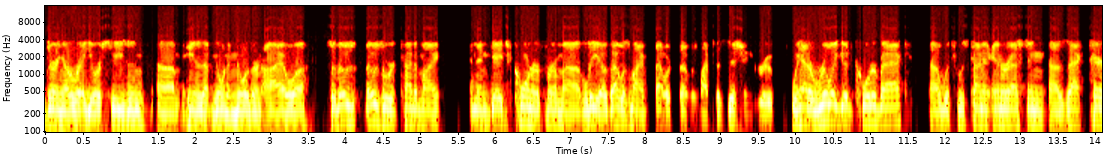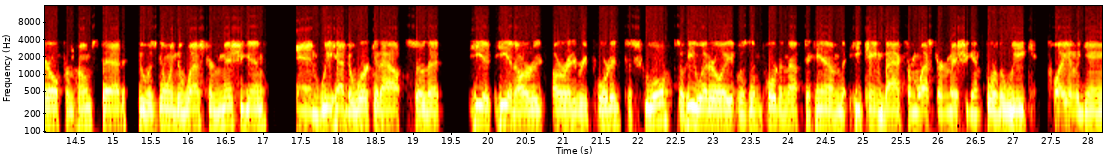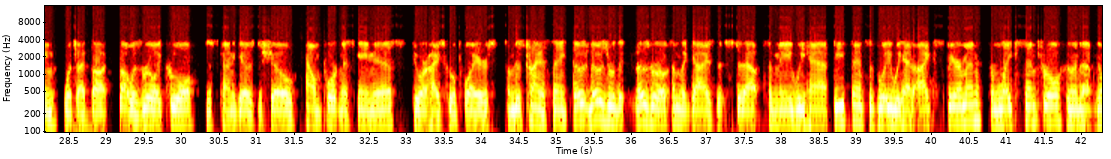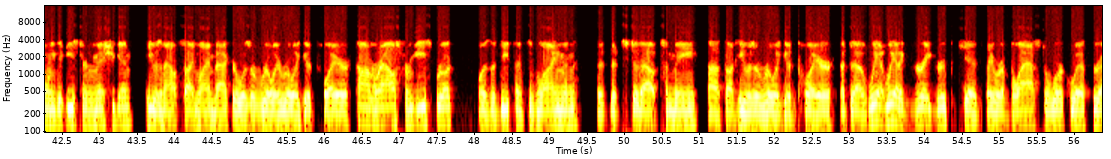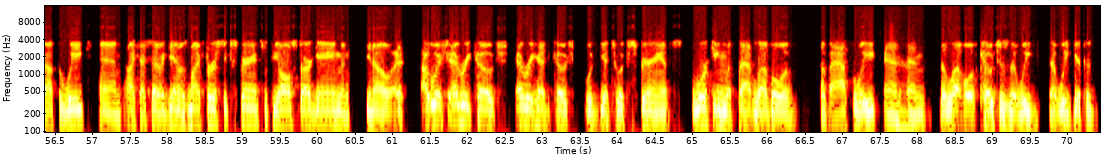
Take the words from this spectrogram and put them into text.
during our regular season. Um, he ended up going to Northern Iowa. So those those were kind of my and then Gage Corner from uh, Leo. That was my that was that was my position group. We had a really good quarterback uh, which was kind of interesting. Uh, Zach Terrell from Homestead, who was going to Western Michigan, and we had to work it out so that he had, he had already already reported to school, so he literally it was important enough to him that he came back from Western Michigan for the week play in the game, which I thought thought was really cool. Just kind of goes to show how important this game is to our high school players. So I'm just trying to think. Those those were the, those were some of the guys that stood out to me. We had defensively, we had Ike Spearman from Lake Central, who ended up going to Eastern Michigan. He was an outside linebacker, was a really really good player. Tom Rouse from Eastbrook was a defensive lineman that, that stood out to me. I uh, thought he was a really good player. But uh, we, had, we had a great group of kids. They were a blast to work with throughout the week. And like I said, again, it was my first experience with the All Star game. And, you know, it, I wish every coach, every head coach would get to experience working with that level of, of athlete and, sure. and the level of coaches that we that we get to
